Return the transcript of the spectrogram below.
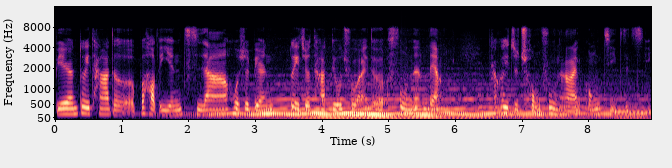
别人对他的不好的言辞啊，或是别人对着他丢出来的负能量，他会一直重复拿来攻击自己，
